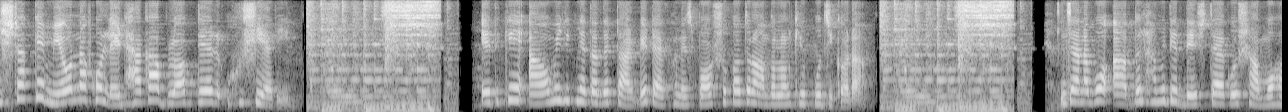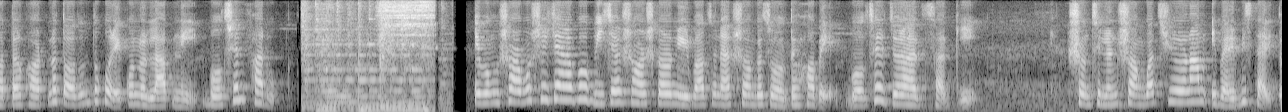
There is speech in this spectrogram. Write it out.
ইশরাককে মেয়র না করলে ঢাকা ব্লকদের হুঁশিয়ারি। এদিকে আওয়ামী লীগ নেতাদের টার্গেট এখন স্পর্শকাতর আন্দোলনকে পুঁজি করা। জানাব, আব্দুল হামিদের দেশ ত্যাগ ও সাম্য হত্যার ঘটনা তদন্ত করে কোনো লাভ নেই, বলছেন ফারুক। এবং সর্বশেষ জানাব, বিচার, সংস্কার ও নির্বাচন একসঙ্গে চলতে হবে, বলছে জোনায়দ সাকি শুনছিলেন সংবাদ শিরোনাম, এবারে বিস্তারিত।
